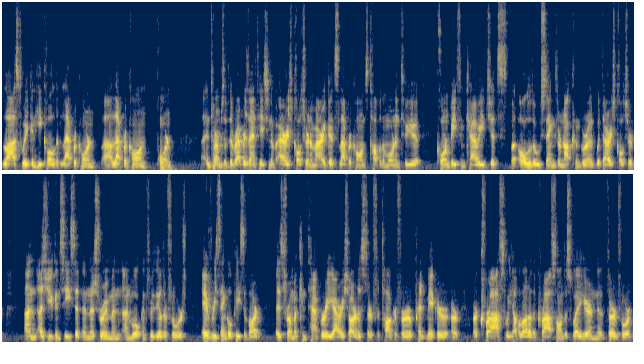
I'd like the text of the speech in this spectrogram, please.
last week, and he called it leprechaun uh, leprechaun porn in terms of the representation of Irish culture in America. It's leprechauns top of the morning to you, corned beef and cabbage. It's but all of those things are not congruent with Irish culture. And as you can see, sitting in this room and, and walking through the other floors, every single piece of art is from a contemporary Irish artist or photographer or printmaker or, or crafts. We have a lot of the crafts on display here in the third floor.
